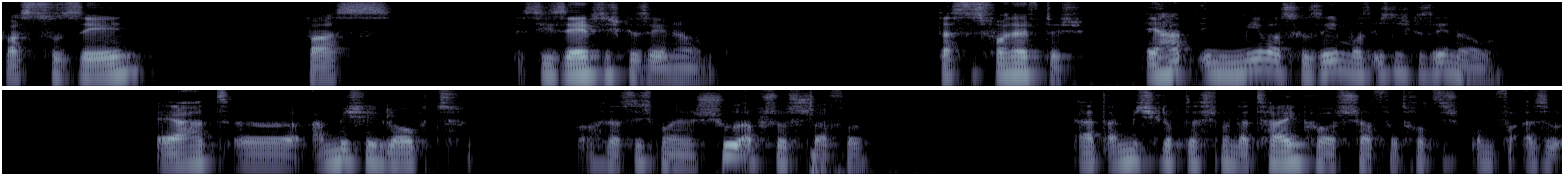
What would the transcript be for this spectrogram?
was zu sehen, was sie selbst nicht gesehen haben. Das ist voll heftig. Er hat in mir was gesehen, was ich nicht gesehen habe. Er hat äh, an mich geglaubt, dass ich meinen Schulabschluss schaffe. Er hat an mich geglaubt, dass ich meinen Lateinkurs schaffe, trotz ich Also,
